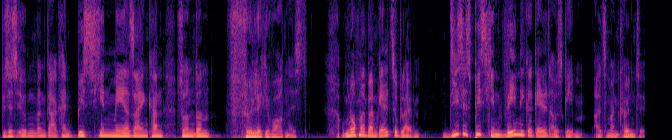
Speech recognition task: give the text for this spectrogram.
bis es irgendwann gar kein bisschen mehr sein kann, sondern Fülle geworden ist. Um nochmal beim Geld zu bleiben. Dieses bisschen weniger Geld ausgeben, als man könnte,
